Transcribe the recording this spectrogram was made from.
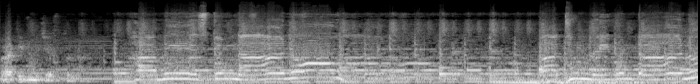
ప్రతిజ్ఞ చేస్తున్నాను. బాధ్యున్నై ఉంటాను.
